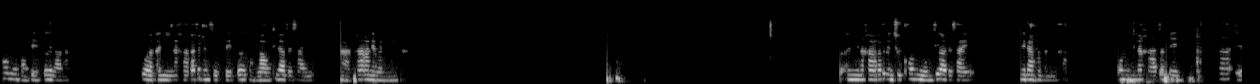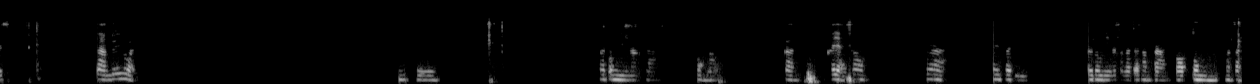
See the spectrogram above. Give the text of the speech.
ข้อมูลของเปเปอร์แล้วนะคะส่วนอันนี้นะคะก็จะเป็นสูตรเปเปอร์ของเราที่เราจะใช้หาค่าในวันนี้ค่ะ อันนี้นะคะก็เป็นชุดข้อมูลที่เราจะใช้ในการทำวันนี้ค่ะ ตรงนี้นะคะจะเป็น 5s ตามด้วยหน่วยโอเคแล้วตรงนี้นะคะของเราการขยายช่องเพื่อให้พอดีแล้วตรงนี้นะคะเราจะทำการก๊อปตรงนี้มาใส่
